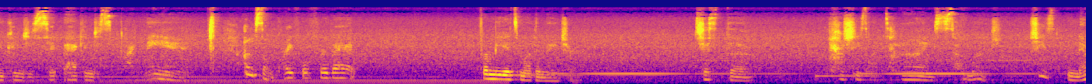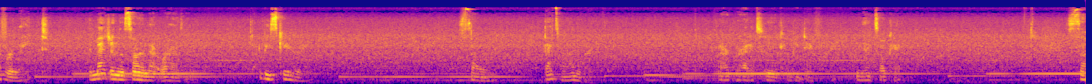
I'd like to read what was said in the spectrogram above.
you can just sit back and just like, man, I'm so grateful for that. For me, it's Mother Nature. Just the how she's on time so much. She's never late. Imagine the sun not rising. That'd be scary. So that's what I'm grateful. But our gratitude can be different, and that's okay. So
